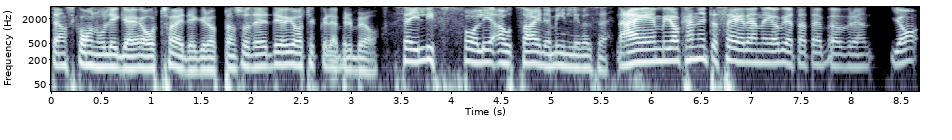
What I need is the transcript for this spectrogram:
den ska nog ligga i outsidergruppen, så det det jag tycker det blir bra. Säg livsfarlig outsider med inlevelse. Nej, men jag kan inte säga det när jag vet att jag behöver en, ja,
